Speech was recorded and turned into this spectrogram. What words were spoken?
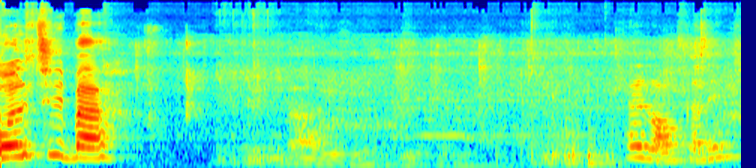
বলছি বা। লঙ্কা দিয়েছ?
